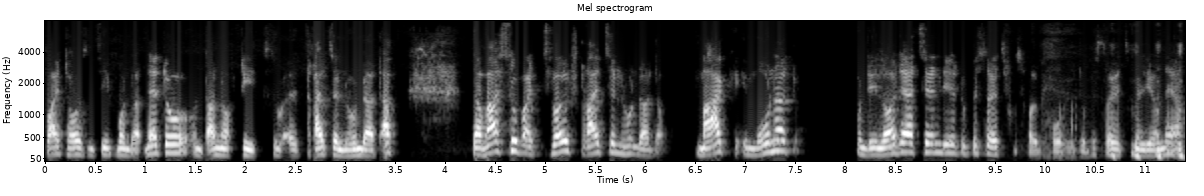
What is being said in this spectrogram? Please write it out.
2.700 netto und dann noch die 1.300 ab. Da warst du bei 12, 1.300 Mark im Monat und die Leute erzählen dir, du bist doch jetzt Fußballprofi, du bist doch jetzt Millionär.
